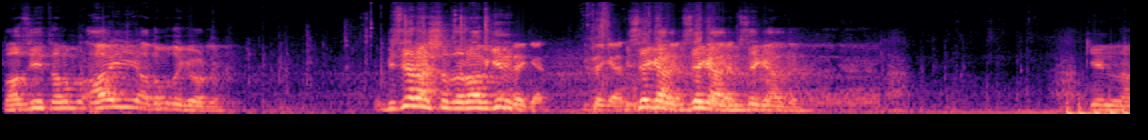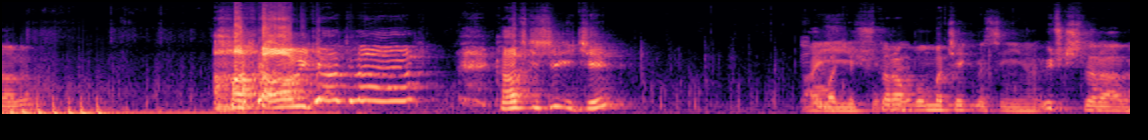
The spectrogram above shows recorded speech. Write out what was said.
Vaziyet alın. Ay adamı da gördüm. Bize raşladılar abi Bize gelin. gel. Bize gel. Bize geldi, bize geldi, bize geldi. Gelin abi. Abi abi geldiler. Kaç kişi? 2. Bomba Ay şu taraf bomba çekmesin ya. 3 kişiler abi.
